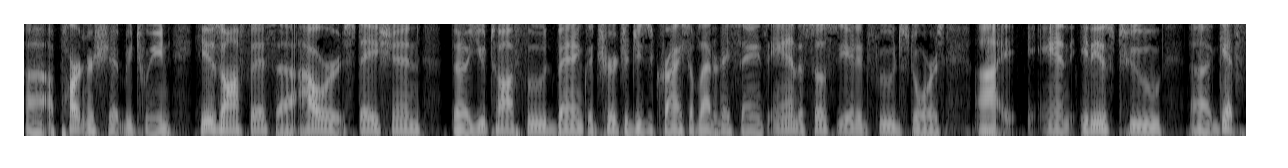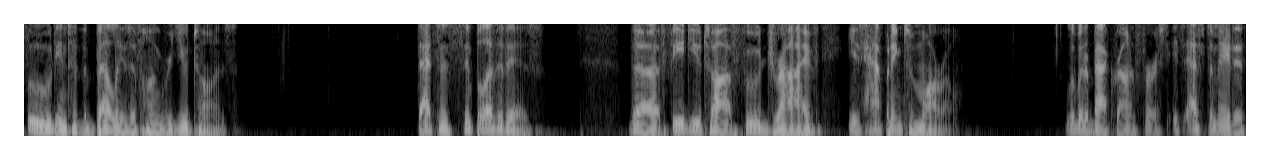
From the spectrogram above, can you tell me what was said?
uh, a partnership between his office, uh, our station, the Utah Food Bank, the Church of Jesus Christ of Latter day Saints, and associated food stores. Uh, and it is to uh, get food into the bellies of hungry Utahns. That's as simple as it is. The Feed Utah food drive is happening tomorrow. A little bit of background first. It's estimated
